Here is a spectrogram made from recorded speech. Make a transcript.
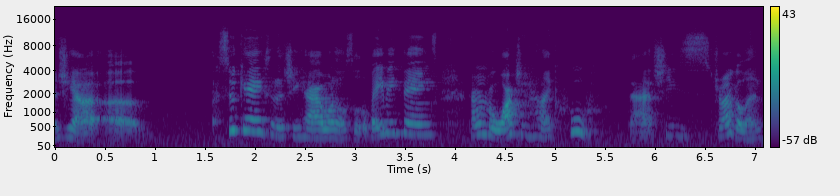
and she had a, a, a suitcase, and then she had one of those little baby things. I remember watching her like, whew, that she's struggling.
